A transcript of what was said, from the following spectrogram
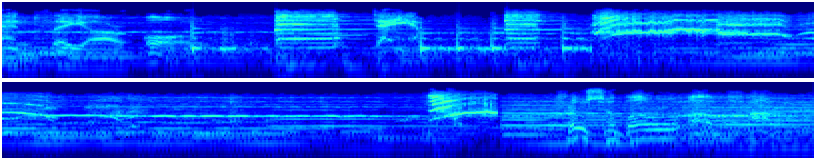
and they are all damned. Crucible of Horror.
